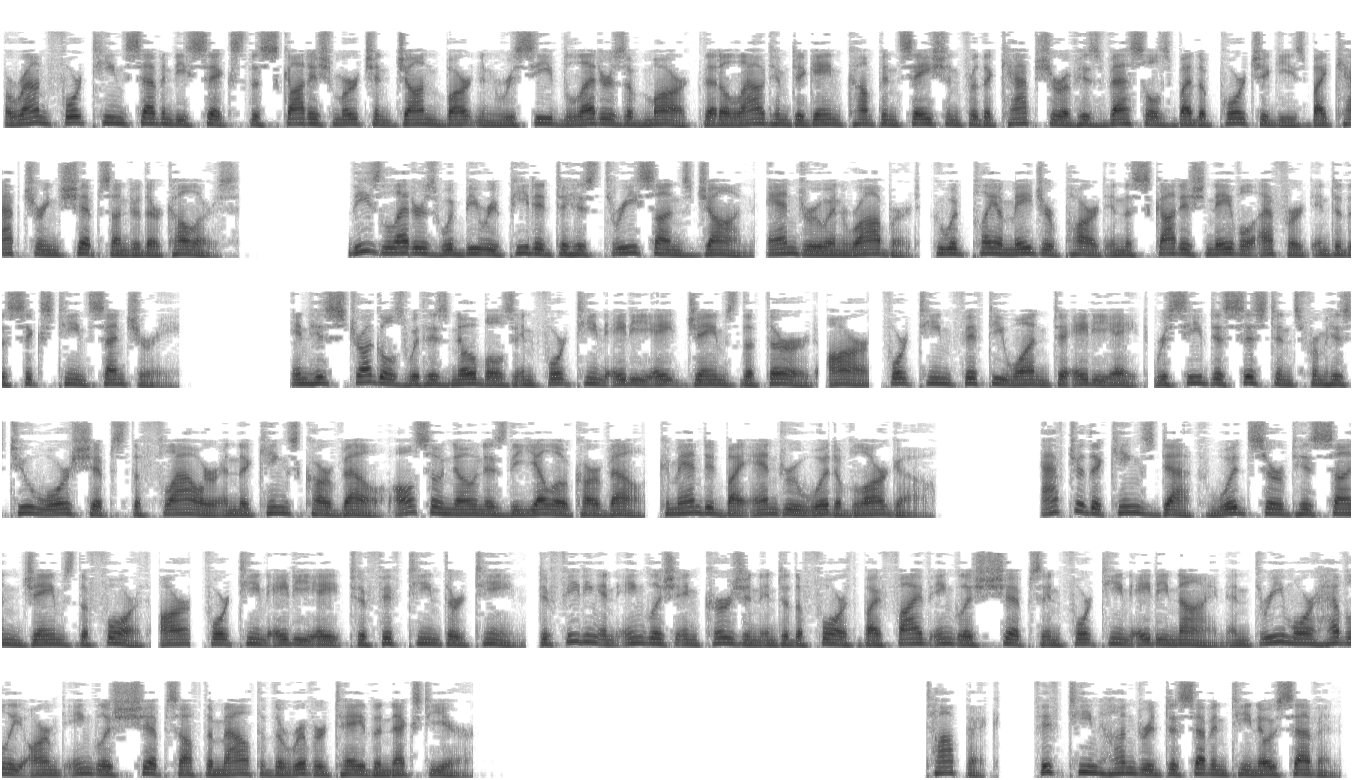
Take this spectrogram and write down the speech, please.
Around 1476 the Scottish merchant John Barton received letters of marque that allowed him to gain compensation for the capture of his vessels by the Portuguese by capturing ships under their colours. These letters would be repeated to his three sons John, Andrew and Robert, who would play a major part in the Scottish naval effort into the 16th century. In his struggles with his nobles in 1488 James III R. 1451 received assistance from his two warships the Flower and the King's Carvel also known as the Yellow Carvel, commanded by Andrew Wood of Largo. After the king's death Wood served his son James IV R. 1488 defeating an English incursion into the Forth by five English ships in 1489 and three more heavily armed English ships off the mouth of the River Tay the next year. 1500–1707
